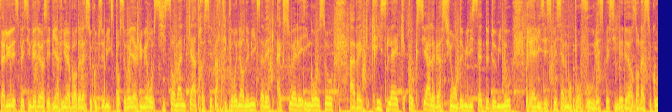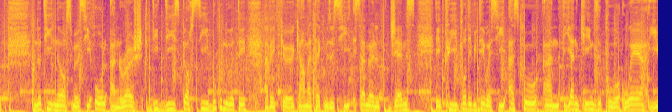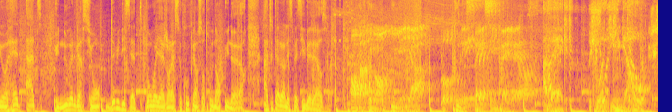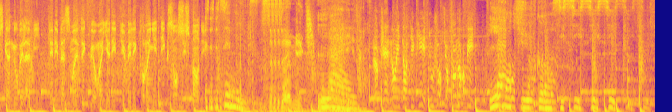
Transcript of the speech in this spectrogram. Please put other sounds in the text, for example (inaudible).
Salut les Space Invaders et bienvenue à bord de la soucoupe The Mix pour ce voyage numéro 624. C'est parti pour une heure de mix avec Axwell et Ingrosso, avec Chris Lake, Oxia, la version 2017 de Domino, réalisée spécialement pour vous les Space Invaders dans la soucoupe. Naughty North, mais aussi All and Rush, Diddy, Scorsese, beaucoup de nouveautés avec euh, Karmatek, mais aussi Samuel James. Et puis pour débuter, voici Asko and Ian Kings pour Where Your Head At, une nouvelle version 2017. Bon voyage dans la soucoupe et on se retrouve dans une heure. A tout à l'heure les Space Invaders. Embarquement immédiat pour tous les Space Invaders. Avec Joaquin Garraud. Jusqu'à nouvel avis, les déplacements effectués au moyen des tubes électromagnétiques sont suspendus. The Mix. The Mix. Live. L'objet non identifié est toujours sur son orbite. L'aventure commence ici, ici, ici, ici,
